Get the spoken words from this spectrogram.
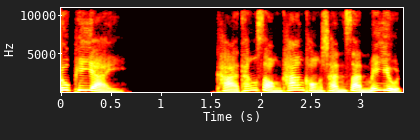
ลูกพี่ใหญ่ ขาทั้งสองข้างของฉันสั่นไม่หยุด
